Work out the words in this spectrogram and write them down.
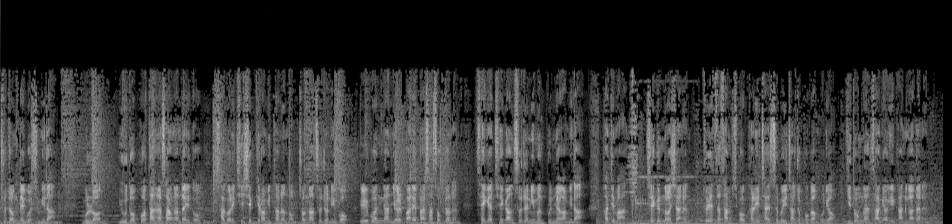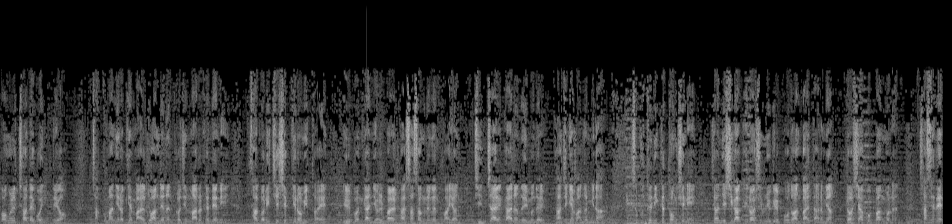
추정되고 있습니다. 물론 유도 포탄을 사용한다 해도 사거리 70km는 엄청난 수준이고 1분간 10발의 발사 속도는 세계 최강 수준임은 분명합니다. 하지만 최근 러시아는 2S35 칼리차 SV 자주포가 무려 기동간 사격이 가능하다는 뻥을 쳐대고 있는데요. 자꾸만 이렇게 말도 안 되는 거짓말을 해대니 사거리 70km에 1분간 10발 발사 성능은 과연 진짜일까 하는 의문을 가지게 만듭니다. 스푸트니크 통신이 현지 시각 1월 16일 보도한 바에 따르면 러시아 국방부는 차세대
